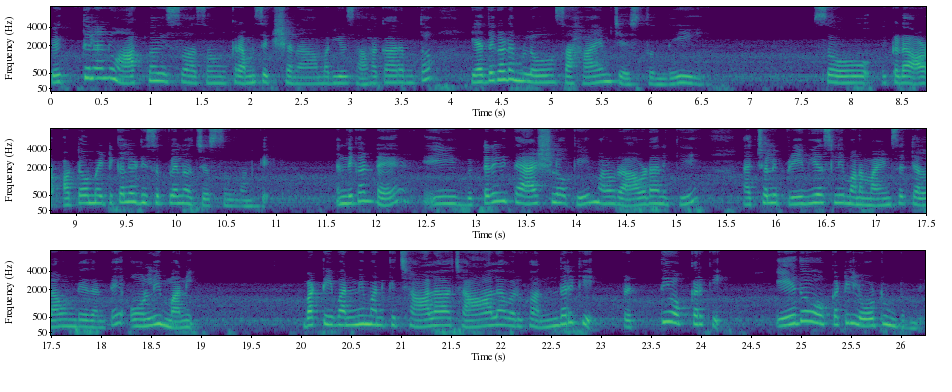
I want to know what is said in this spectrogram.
వ్యక్తులను ఆత్మవిశ్వాసం క్రమశిక్షణ మరియు సహకారంతో ఎదగడంలో సహాయం చేస్తుంది. సో ఇక్కడ ఆటోమేటికలీ డిసిప్లిన్ వచ్చేస్తుంది మనకి. ఎందుకంటే ఈ విక్టరీ విత్ యాష్లోకి మనం రావడానికి యాక్చువల్లీ ప్రీవియస్లీ మన మైండ్ సెట్ ఎలా ఉండేదంటే ఓన్లీ మనీ. బట్ ఇవన్నీ మనకి చాలా చాలా వరకు అందరికీ ప్రతి ఒక్కరికి ఏదో ఒకటి లోటు ఉంటుంది.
